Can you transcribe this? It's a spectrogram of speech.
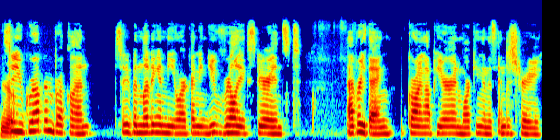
Yeah. So you grew up in Brooklyn. So you've been living in New York. I mean, you've really experienced everything growing up here and working in this industry.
